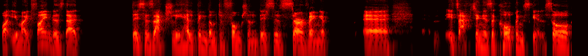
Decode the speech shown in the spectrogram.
what you might find is that this is actually helping them to function. This is serving a uh, it's acting as a coping skill. So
